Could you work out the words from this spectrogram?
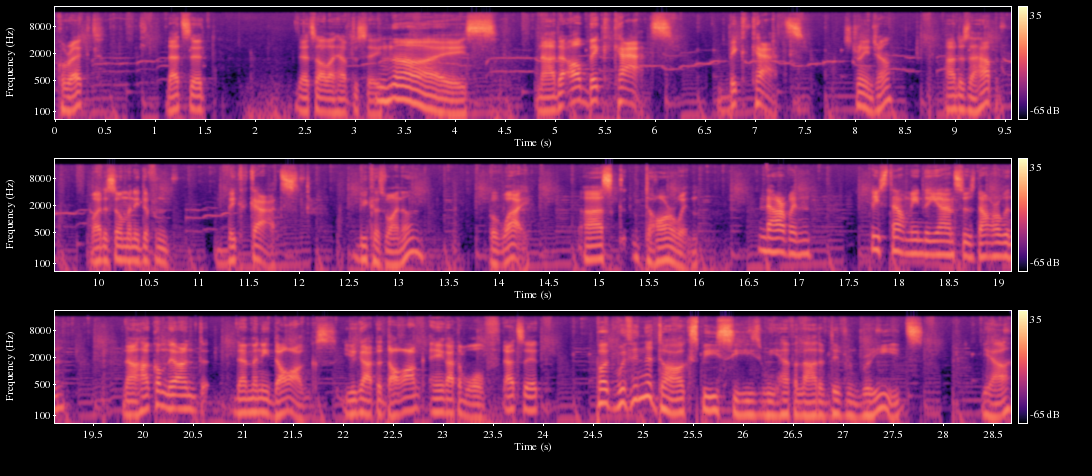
Correct? That's it. That's all I have to say. Nice. Now they're all big cats. Big cats. Strange, huh? How does that happen? Why there's so many different big cats? Because why not? But why? Ask Darwin. Darwin, please tell me the answers, Darwin. Now, how come there aren't that many dogs? You got the dog and you got the wolf. That's it. But within the dog species, we have a lot of different breeds. Yeah?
